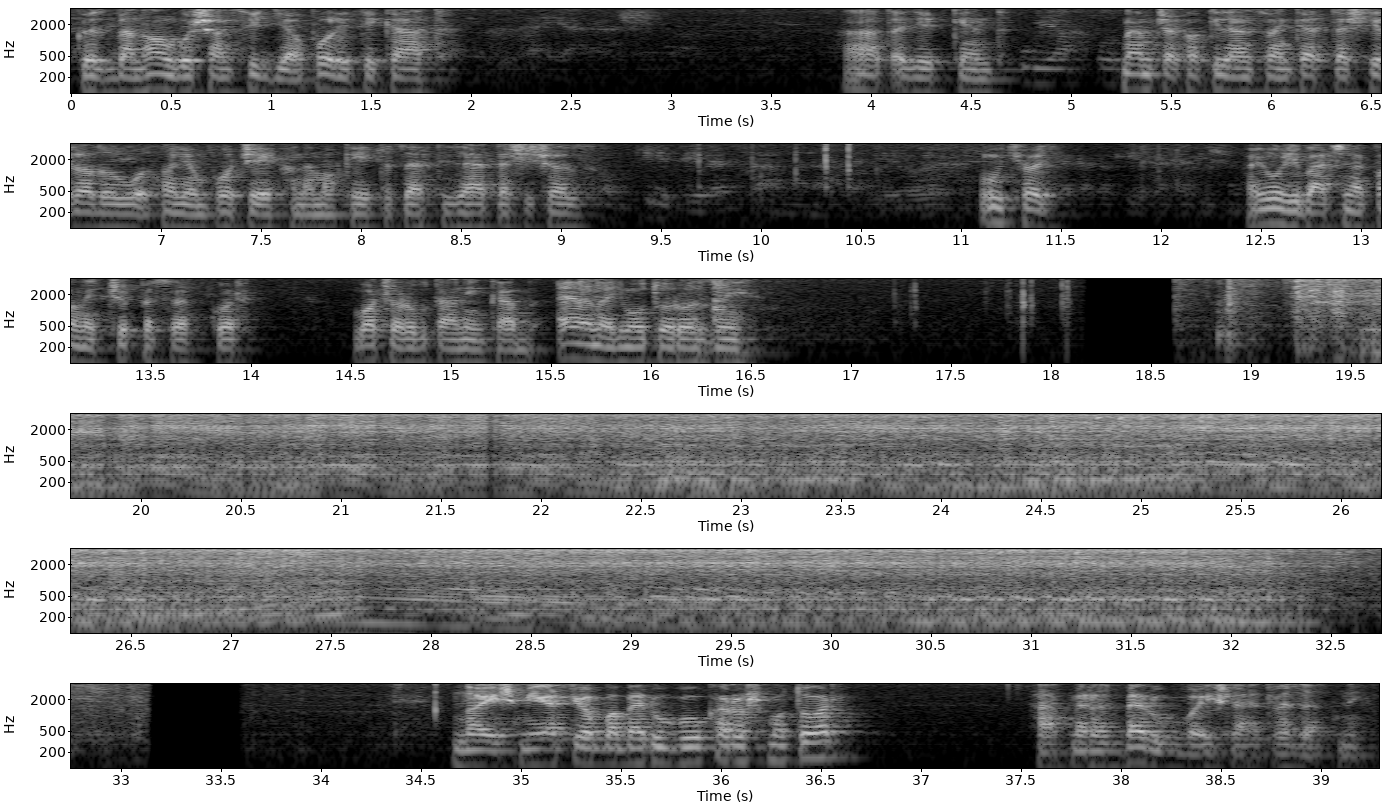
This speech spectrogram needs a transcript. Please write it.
közben hangosan szidja a politikát. Hát egyébként nem csak a 92-es híradó volt nagyon pocsék, hanem a 2017-es is az. Úgyhogy, ha Józsi bácsinak van egy csöppesze, akkor vacsora után inkább elmegy motorozni. Na és miért jobb a berúgókaros motor? Hát mert azt berúgva is lehet vezetni.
